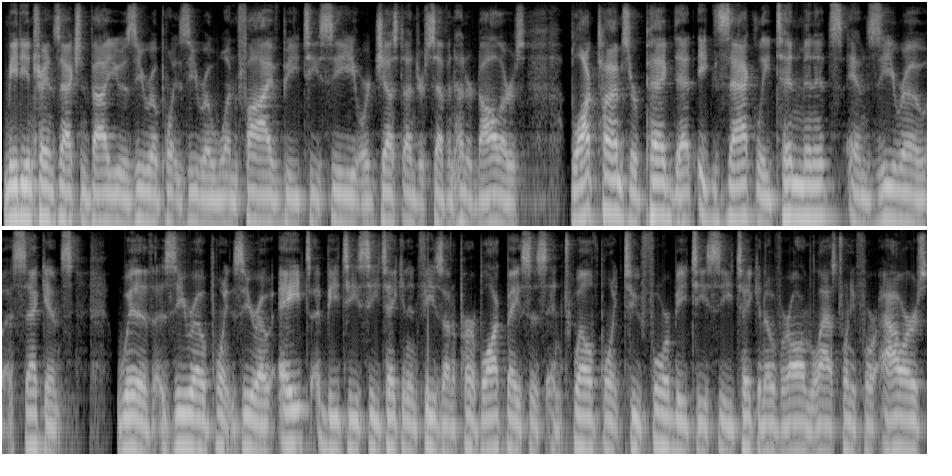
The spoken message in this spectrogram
Median transaction value is 0.015 BTC, or just under $700. Block times are pegged at exactly 10 minutes and 0 seconds, with 0.08 BTC taken in fees on a per block basis and 12.24 BTC taken overall in the last 24 hours.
